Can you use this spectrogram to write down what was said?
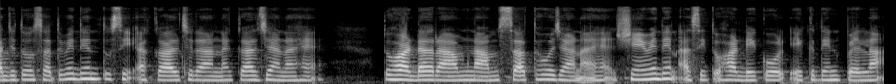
ਅੱਜ ਤੋਂ 7ਵੇਂ ਦਿਨ ਤੁਸੀਂ ਅਕਾਲ ਚਲਾਣਾ ਕਰ ਜਾਣਾ ਹੈ। ਤੁਹਾਡਾ ਰਾਮ ਨਾਮ ਸਤ ਹੋ ਜਾਣਾ ਹੈ। 6ਵੇਂ ਦਿਨ ਅਸੀਂ ਤੁਹਾਡੇ ਕੋਲ ਇੱਕ ਦਿਨ ਪਹਿਲਾਂ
